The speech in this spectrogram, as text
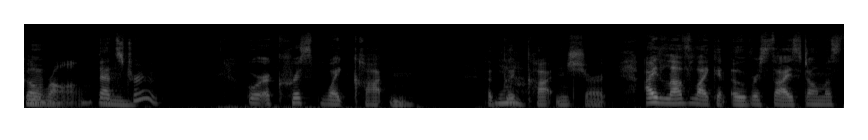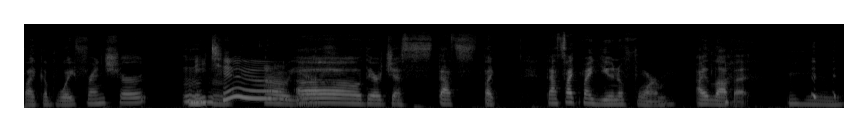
go wrong. That's true. Or a crisp white cotton. A Yeah. good cotton shirt. I love like an oversized, almost like a boyfriend shirt. Me too. Oh yes. Oh, they're just that's like that's like my uniform. I love it. hmm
